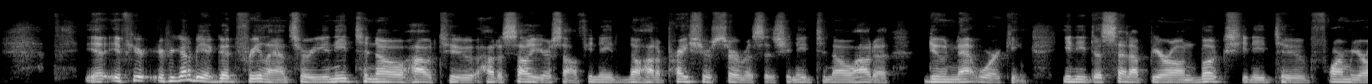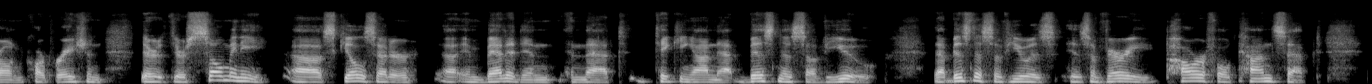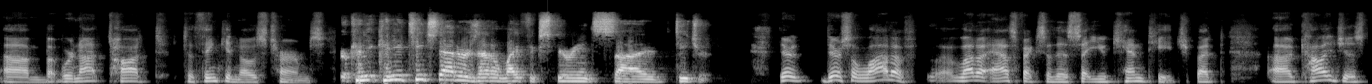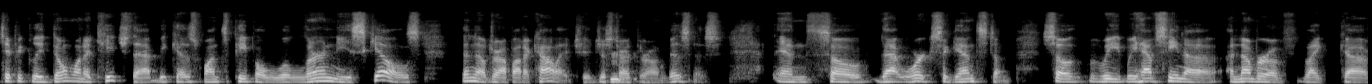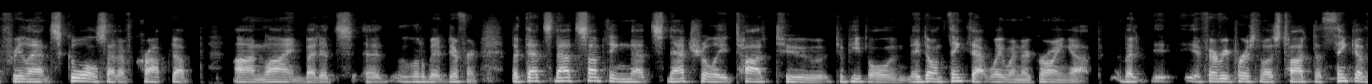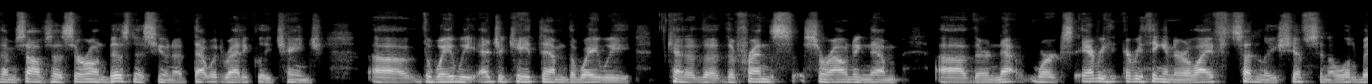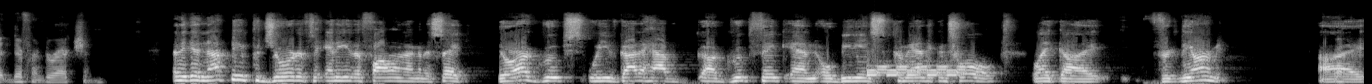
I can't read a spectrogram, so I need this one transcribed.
if you're if you're going to be a good freelancer you need to know how to how to sell yourself. You need to know how to price your services. You need to know how to do networking. You need to set up your own books. You need to form your own corporation. There there's so many uh, skills that are uh, embedded in in that taking on that business of you that business of you is is a very powerful concept um, but we're not taught to think in those terms. Can you can you teach that, or is that a life experience uh, teacher? There, there's a lot of a lot of aspects of this that you can teach, but uh, colleges typically don't want to teach that because once people will learn these skills, then they'll drop out of college and just start mm-hmm. their own business. And so that works against them. So we we have seen a, a number of like uh, freelance schools that have cropped up online but it's a, a, little bit different. But that's not something that's naturally taught to to people and they don't think that way when they're growing up. But if every person was taught to think of themselves as their own business unit that would radically change uh, the way we educate them, the way we kind of the the friends surrounding them, uh, their networks, every everything in their life suddenly shifts in a little bit different direction. And again, not being pejorative to any of the following, I'm going to say there are groups where you've got to have uh, group think and obedience, command and control, like uh, for the army. Uh,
